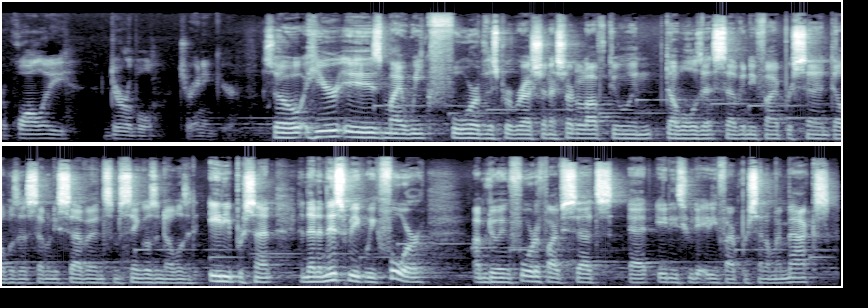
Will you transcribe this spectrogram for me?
for quality, durable training gear. So here is my week four of this progression. I started off doing doubles at 75%, doubles at 77, some singles and doubles at 80%. And then in this week, week four, I'm doing four to five sets at 82 to 85% on my max.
